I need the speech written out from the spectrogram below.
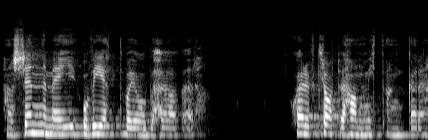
Han känner mig och vet vad jag behöver. Självklart är han mitt ankare.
